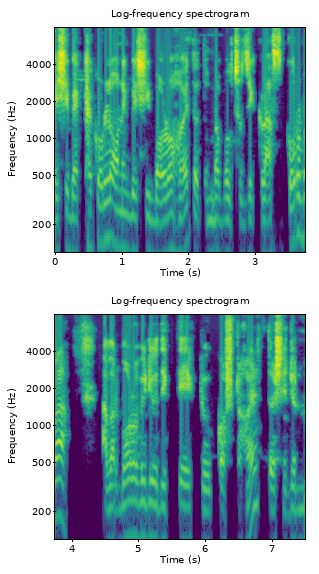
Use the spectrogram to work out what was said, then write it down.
বেশি ব্যাখ্যা করলে অনেক বেশি বড় হয়। তো তোমরা বলছো যে ক্লাস করবা, আবার বড় ভিডিও দেখতে একটু কষ্ট হয়। তো সেজন্য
